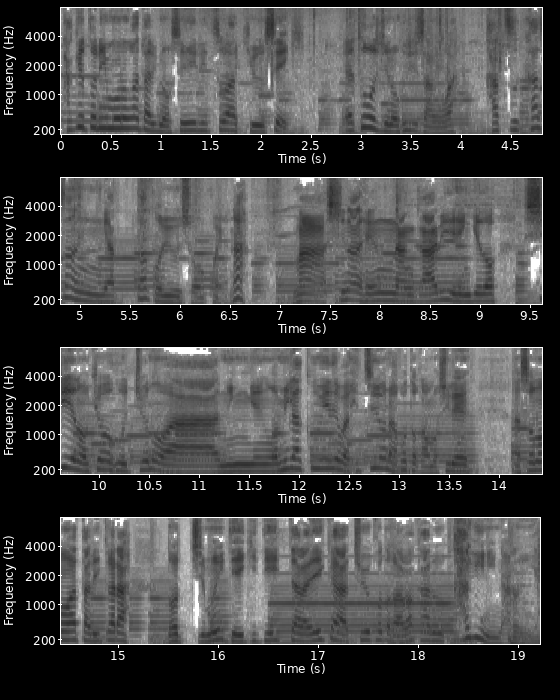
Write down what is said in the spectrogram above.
竹取物語の成立は9世紀。当時の富士山は活火山やったという証拠やな。まあ死なへんなんかありえへんけど死への恐怖っちゅうのは人間を磨く上では必要なことかもしれん。そのあたりからどっち向いて生きていったらええかちゅうことがわかる鍵になるんや。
